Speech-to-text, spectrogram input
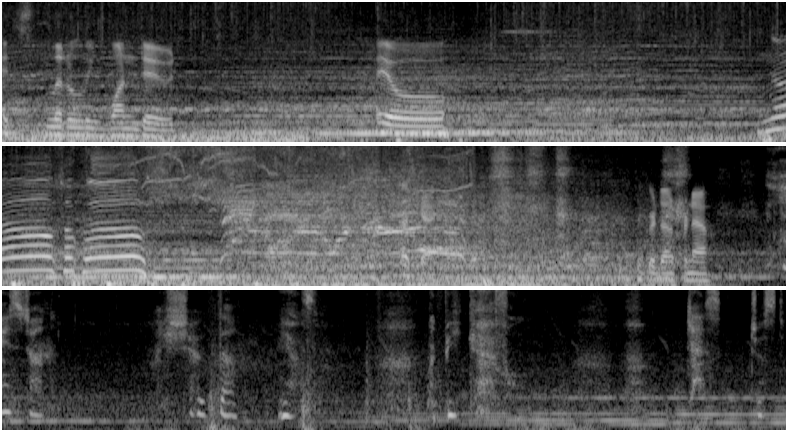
It's literally one dude. Heyo. No, so close. Okay. I think we're done for now. It's done. I showed them. Yes. But be careful. Yes. Just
